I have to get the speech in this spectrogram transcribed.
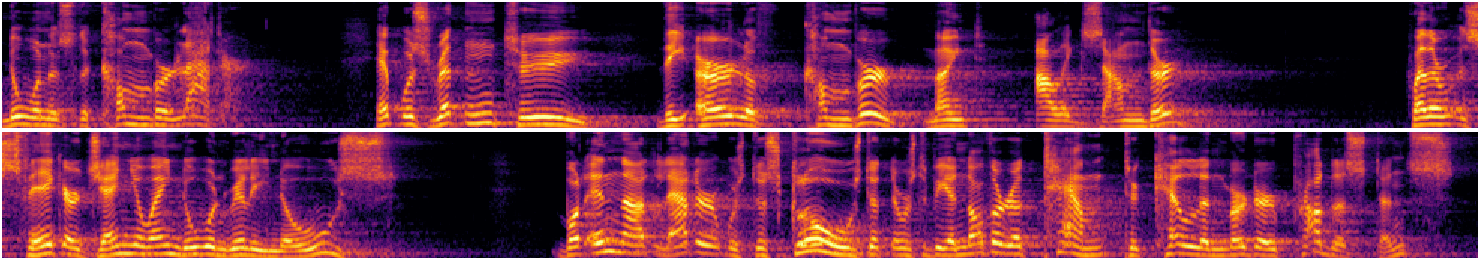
known as the Comber Letter. It was written to the Earl of Comber, Mount Alexander. Whether it was fake or genuine, no one really knows. But in that letter, it was disclosed that there was to be another attempt to kill and murder Protestants,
